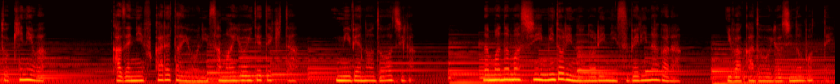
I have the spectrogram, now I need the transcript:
時には風に吹かれたようにさまよい出てきた海辺の童子が生々しい緑ののりに滑りながら岩角をよじ登っていた。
